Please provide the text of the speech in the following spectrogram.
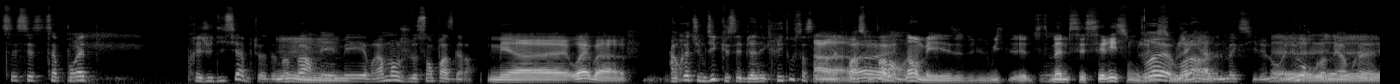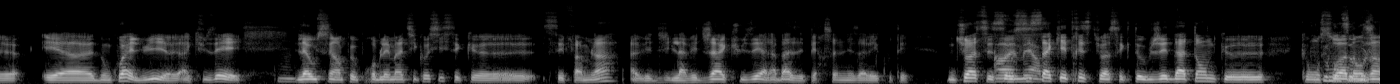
ça pourrait être préjudiciable, tu vois, de ma part. Mais, mais vraiment, je le sens pas, ce gars-là. Mais euh, ouais, bah. Après, tu me dis que c'est bien écrit, tout ça, ça ah, n'enlève pas son ouais, talent. hein. Non, mais Louis, euh, même ses séries sont, Ouais, sont voilà, géniales. le mec, s'il est lourd, il est lourd, quoi. Mais après. Euh, Et euh, donc, ouais, lui, euh, accusé. Et Mm. Là où c'est un peu problématique aussi, c'est que ces femmes-là ils l'avaient déjà accusé à la base et personne ne les avait écoutés. Donc, tu vois, c'est Ah aussi ça qui est triste, tu vois, c'est que tu es obligé d'attendre que qu'on soit dans bouge. un,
